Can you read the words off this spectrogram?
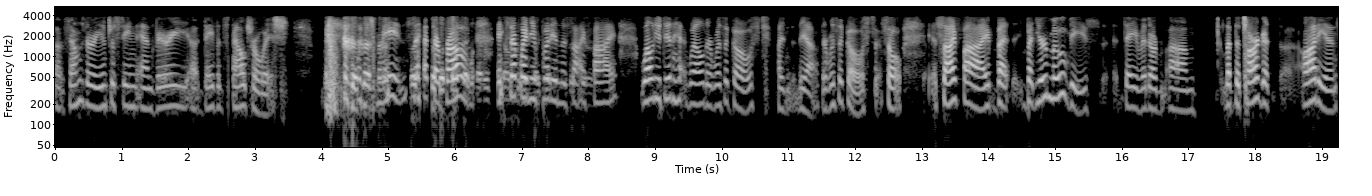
uh, sounds very interesting and very uh, David Spaltroish. which means that they're probably except when you put in the sci-fi well you did have well there was a ghost I, yeah there was a ghost. So sci-fi but but your movies david are um the target audience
